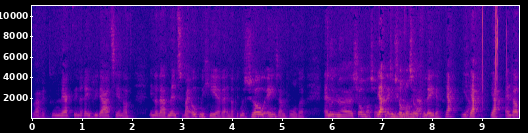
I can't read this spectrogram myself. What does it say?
waar ik toen werkte in de revalidatie, en dat inderdaad mensen mij ook negeerden en dat ik me zo eenzaam voelde. En, toen eh John was ja, overleden. toen John was overleden. Ja, Ja. ja, ja, en dat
